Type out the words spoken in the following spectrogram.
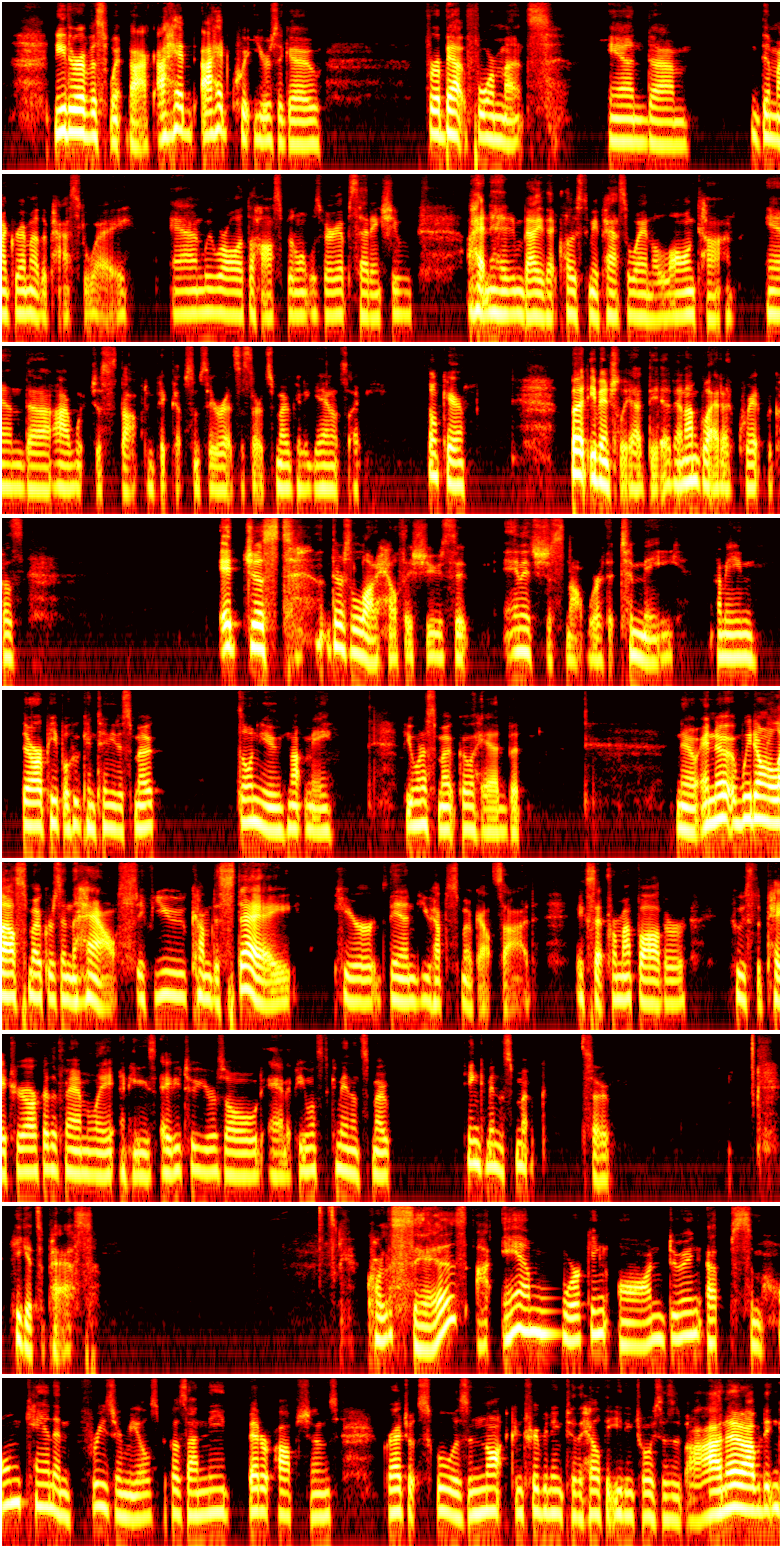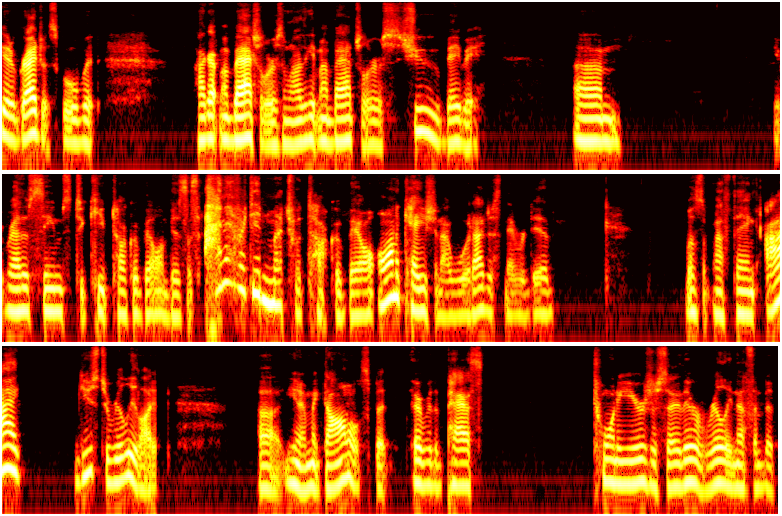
Neither of us went back. I had I had quit years ago for about four months, and um, then my grandmother passed away, and we were all at the hospital. It was very upsetting. She, I hadn't had anybody that close to me pass away in a long time, and uh, I just stopped and picked up some cigarettes and started smoking again. It's like, don't care. But eventually, I did, and I'm glad I quit because it just there's a lot of health issues that, and it's just not worth it to me. I mean, there are people who continue to smoke. It's on you, not me. If you want to smoke, go ahead, but no, and no, we don't allow smokers in the house. If you come to stay here, then you have to smoke outside, except for my father, who's the patriarch of the family, and he's 82 years old. And if he wants to come in and smoke, he can come in and smoke. So he gets a pass. Carla says, I am working on doing up some home canned and freezer meals because I need better options graduate school is not contributing to the healthy eating choices. I know I didn't go to graduate school, but I got my bachelor's, and when I was getting my bachelor's, shoo, baby. Um, it rather seems to keep Taco Bell in business. I never did much with Taco Bell. On occasion, I would. I just never did. Wasn't my thing. I used to really like, uh, you know, McDonald's, but over the past 20 years or so, they're really nothing but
